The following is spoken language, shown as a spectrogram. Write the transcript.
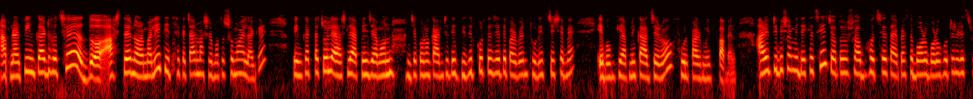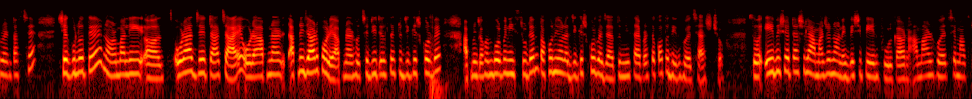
আপনার পিন কার্ড হচ্ছে আসতে নরমালি ৩ থেকে চার মাসের মতো সময় লাগে। পিন কার্ডটা চলে আসলে আপনি যেমন যে যেকোনো কান্ট্রিতে ভিজিট করতে যেতে পারবেন টুরিস্ট হিসেবে এবং কি আপনি কাজেরও ফুল পারমিট পাবেন। আরেকটি বিষয় আমি দেখেছি যত সব হচ্ছে সাইপ্রাসে বড়, বড় হোটেল রেস্টুরেন্ট আছে সেগুলোতে নরমালি ওরা যেটা চায় ওরা আপনার আপনি যাওয়ার পরে আপনার হচ্ছে ডিটেইলস একটু জিজ্ঞেস করবে। আপনি যখন বলবেন স্টুডেন্ট তখনই ওরা জিজ্ঞেস করবে যে তুমি সাইপ্রাসে কতদিন হয়েছে আসছো? সো এই বিষয়টা আসলে আমার জন্য অনেক বেশি পেইনফুল কারণ আমার হয়েছে মাত্র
